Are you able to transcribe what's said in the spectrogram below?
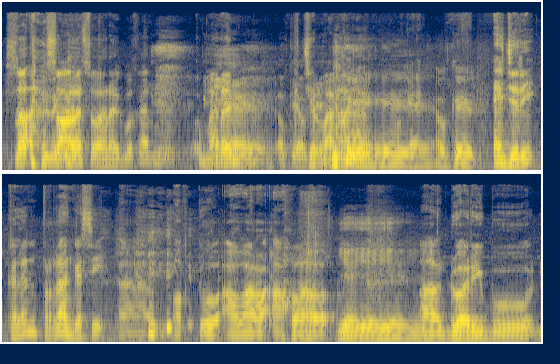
So- soalnya suara gue kan kemarin Iya, oke, kecil oke. banget. Iya, Oke. iya, iya, Oke. Eh jadi kalian pernah nggak sih eh, waktu awal-awal Iya iya iya. iya. eh, 2000 2000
